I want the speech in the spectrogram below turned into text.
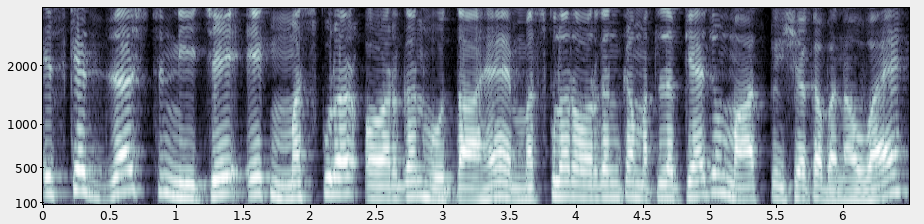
इसके जस्ट नीचे एक मस्कुलर ऑर्गन होता है। मस्कुलर ऑर्गन का मतलब क्या है? जो मांसपेशियों का बना हुआ है।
